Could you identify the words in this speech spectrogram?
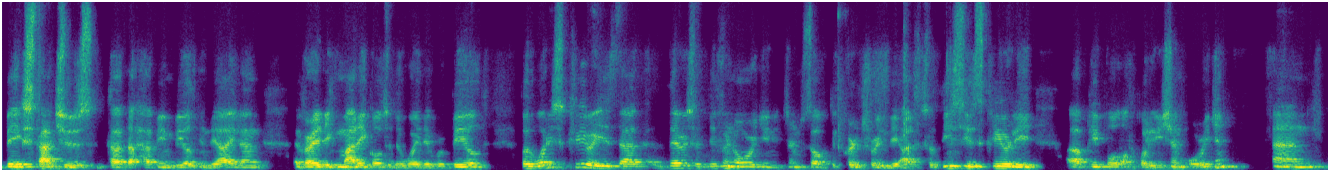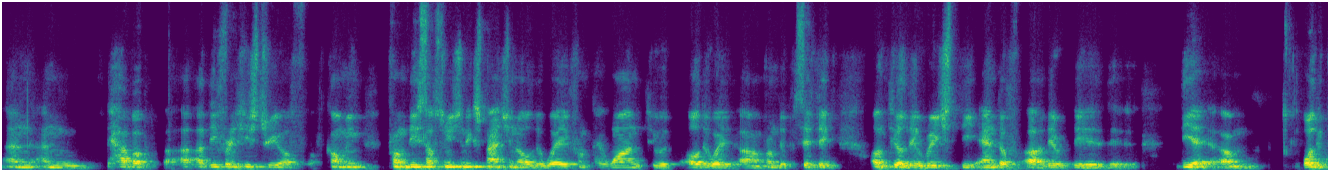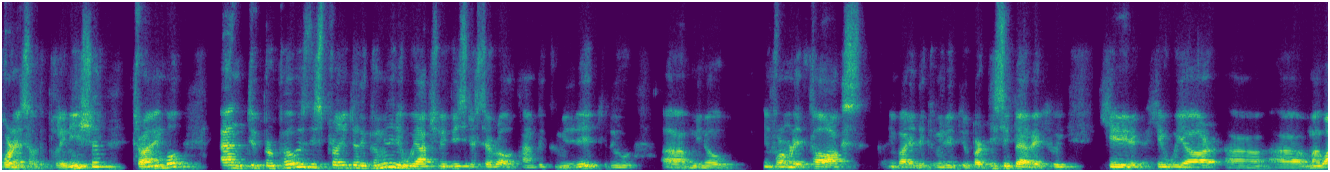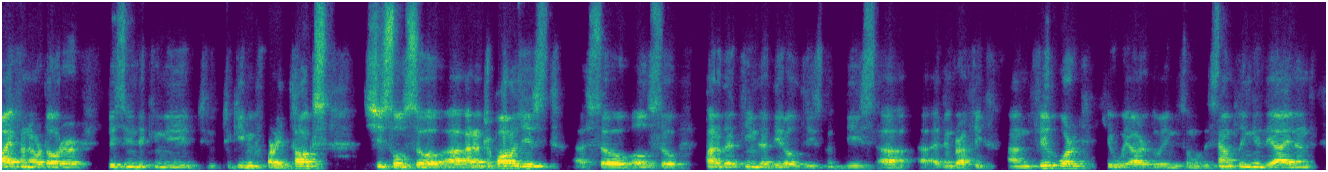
big statues that, that have been built in the island, very enigmatic also the way they were built. But what is clear is that there is a different origin in terms of the culture in the island. So this is clearly uh, people of Polynesian origin and, and, and have a, a, different history of, of coming from this Austronesian expansion all the way from Taiwan to all the way um, from the Pacific until they reached the end of uh, the, the, the, the um, all the corners of the Polynesian triangle. And to propose this project to the community, we actually visited several times the community to do, um, you know, informative talks, invited the community to participate. Here, here we are, uh, uh, my wife and our daughter visiting the community to, to give informative talks. She's also uh, an anthropologist, so also part of the team that did all these, these ethnographic and field work. Here we are doing some of the sampling in the island.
